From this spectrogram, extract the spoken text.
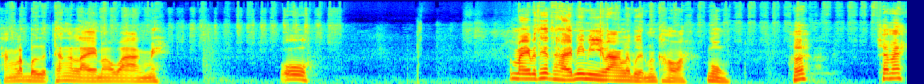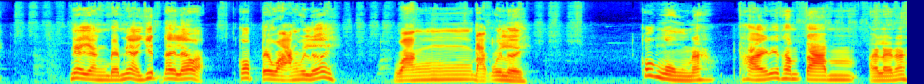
ทั้งระเบิดทั้งอะไรมาวางไหมโอ้ทำไมประเทศไทยไม่มีวางระเบิดมันเขาอะงงเฮ้ใช่ไหมเนี่ยอย่างแบบเนี้ยยึดได้แล้วอะก็ไปวางไว้เลย วางดักไว้เลย ก็งงนะไทยนี่ทำตามอะไรนะ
